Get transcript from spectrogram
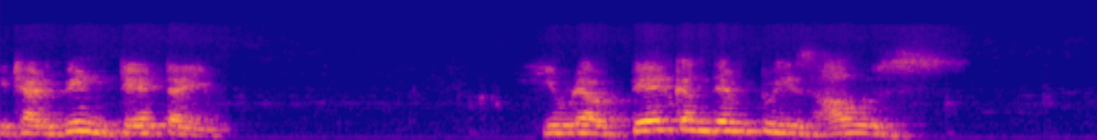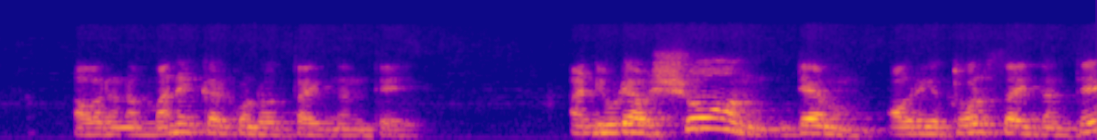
it had been day time he would have taken them to his house ಅವರನ್ನ ಮನೆ ಕರ್ಕೊಂಡು ಹೋಗ್ತಾ ಇದ್ದಂತೆ and would have shown them ಅವರಿಗೆ ತೋರಿಸ್ತಾ ಇದ್ದಂತೆ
